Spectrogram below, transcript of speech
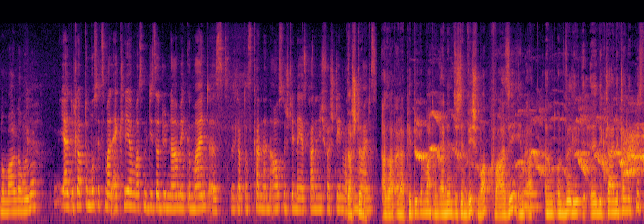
normal darüber. Ja, ich glaube, du musst jetzt mal erklären, was mit dieser Dynamik gemeint ist. Ich glaube, das kann ein Außenstehender jetzt gerade nicht verstehen, was Das du stimmt. meinst. Also hat einer Pipi gemacht und er nimmt sich den Wischmopp quasi in, und, und will die, äh, die kleine, kleine Piste.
